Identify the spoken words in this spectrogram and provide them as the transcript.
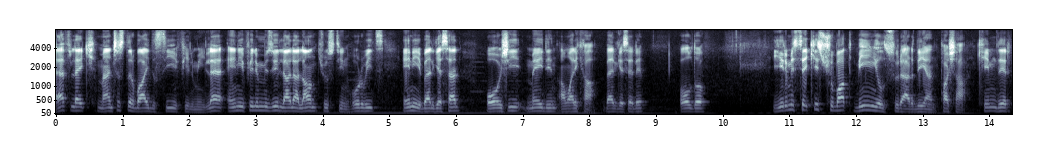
Affleck Manchester by the Sea filmiyle en iyi film müziği La La Land Justin Hurwitz en iyi belgesel OG Made in America belgeseli oldu. 28 Şubat bin yıl sürer diyen paşa kimdir?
